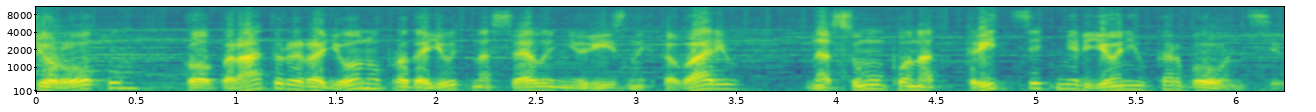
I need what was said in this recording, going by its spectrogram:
Щороку кооператори району продають населенню різних товарів на суму понад 30 мільйонів карбованців.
